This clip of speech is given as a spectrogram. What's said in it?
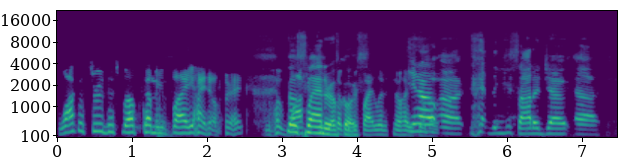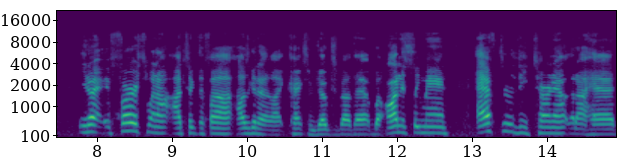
walk us through this upcoming fight. I know, right? Walk us through slander, of course. Fight. Let us know how you, you know, uh, the USADA joke. Uh, you know, at first when I, I took the fight, I was gonna like crack some jokes about that. But honestly, man, after the turnout that I had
